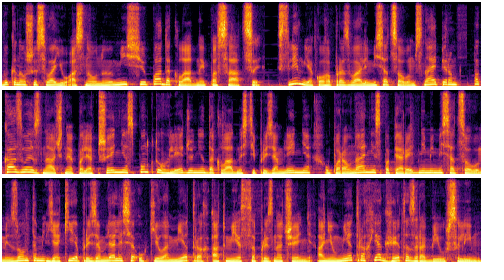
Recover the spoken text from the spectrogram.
выканаўшы сваю асноўную місію па дакладнай пасадцы. Слім, якога празвалі месяцовым снайперам, паказвае значнае паляпшэнне з пункту гледжання дакладнасці прызямлення ў параўнанні з папярэднімі месяцовымі зонтамі, якія прызямляліся ў кіламетрах ад месца прызначэння, а не ў метрах, як гэта зрабіў слім.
